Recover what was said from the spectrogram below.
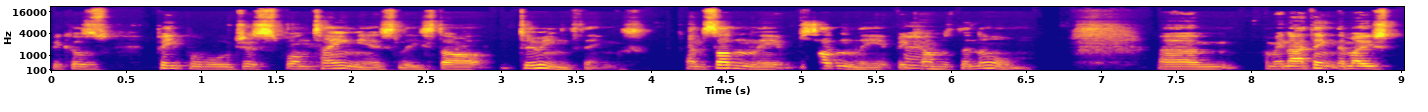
because people will just spontaneously start doing things and suddenly suddenly it Mm. becomes the norm. Um, I mean, I think the most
